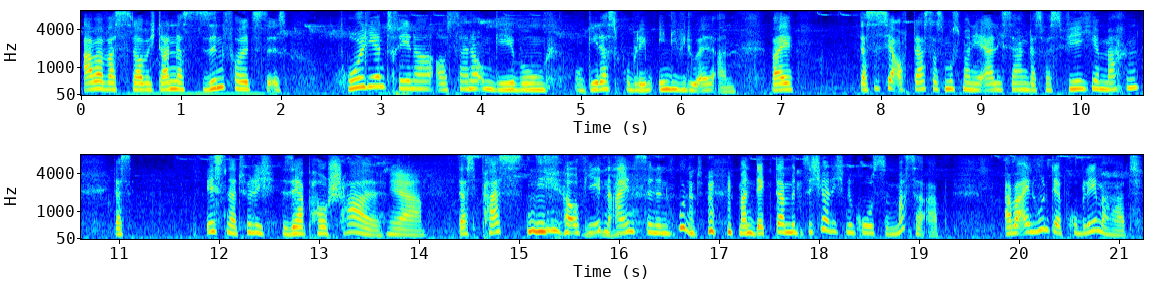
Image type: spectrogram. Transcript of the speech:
aber was, glaube ich, dann das Sinnvollste ist, hol dir einen Trainer aus deiner Umgebung und geh das Problem individuell an. Weil das ist ja auch das, das muss man ja ehrlich sagen, das, was wir hier machen, das ist natürlich sehr pauschal. Ja. Das passt nie auf jeden einzelnen Hund. Man deckt damit sicherlich eine große Masse ab. Aber ein Hund, der Probleme hat,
